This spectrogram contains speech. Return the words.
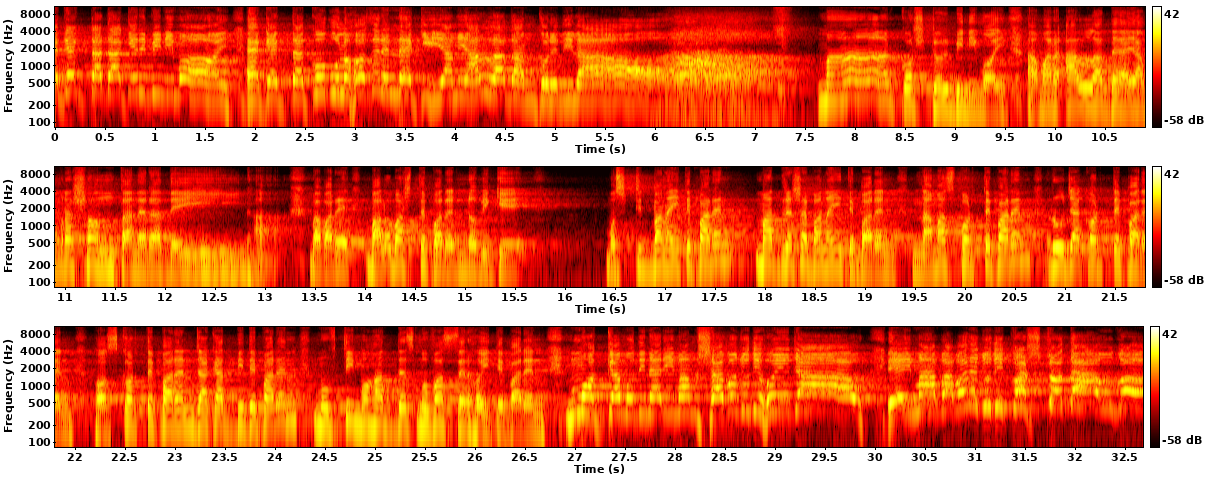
এক একটা ডাকের বিনিময়, এক একটা কবুল হজের নাকি আমি আল্লাহ দান করে দিলাম। মার কষ্টর বিনিময় আমার আল্লাহ দেয়, আমরা সন্তানেরা দেই না। বাবারে, ভালোবাসতে পারেন নবীকে মসজিদ বানাইতে পারেন, মাদ্রাসা বানাইতে পারেন, নামাজ পড়তে পারেন, রোজা করতে পারেন, হজ করতে পারেন, জাকাত দিতে পারেন, মুফতি, মুহাদ্দেস, মুফাসসির হইতে পারেন। মক্কা মদিনার ইমাম সাহেব যদি হয়ে যাও, এই মা বাবারে যদি কষ্ট দাও গো,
